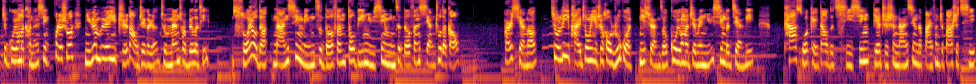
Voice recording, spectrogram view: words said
就雇佣的可能性，或者说你愿不愿意指导这个人，就 mentorability，所有的男性名字得分都比女性名字得分显著的高，而且呢，就力排众议之后，如果你选择雇佣了这位女性的简历。他所给到的起薪也只是男性的百分之八十七。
